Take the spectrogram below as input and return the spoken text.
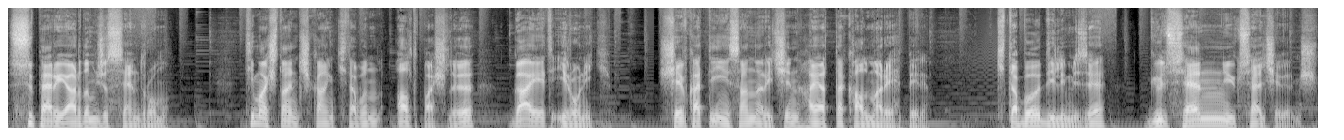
Süper Yardımcı Sendromu. Timaç'tan çıkan kitabın alt başlığı gayet ironik. Şefkatli insanlar için hayatta kalma rehberi. Kitabı dilimize Gülsen Yüksel çevirmiş.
